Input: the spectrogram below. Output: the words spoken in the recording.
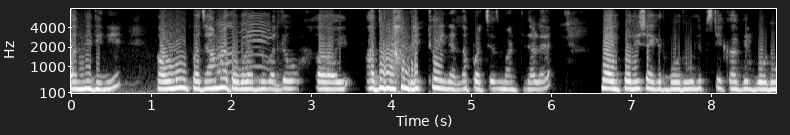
ಬಂದಿದ್ದೀನಿ. ಅವಳು ಪಜಾಮ ತಗೊಳ್ಳೋದ್ರ ಬದಲು ಅದನ್ನ ಬಿಟ್ಟು ಇನ್ನೆಲ್ಲ ಪರ್ಚೇಸ್ ಮಾಡ್ತಿದ್ದಾಳೆ. ನೈಲ್ ಪಾಲಿಶ್ ಆಗಿರ್ಬೋದು ಲಿಪ್ಸ್ಟಿಕ್ ಆಗಿರ್ಬೋದು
